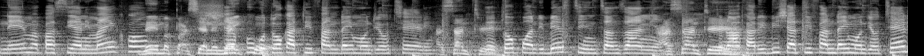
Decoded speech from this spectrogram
Neema Pasiani Michael, Neema Pasiane shefu Chef kutoka Tiffany Diamond Hotel. Asante. The top and best in Tanzania. asante. Tunawakaribisha Tiffany Diamond Hotel.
